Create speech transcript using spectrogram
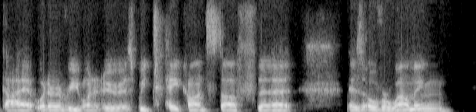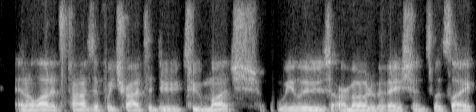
diet, whatever you want to do, is we take on stuff that is overwhelming. And a lot of times, if we try to do too much, we lose our motivation. So it's like,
